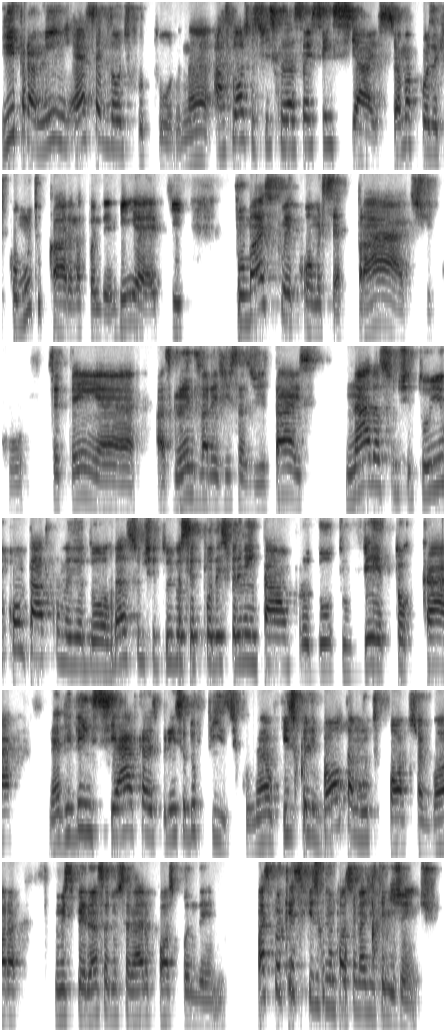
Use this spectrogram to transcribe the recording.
E, para mim, essa é a visão de futuro. Né? As lojas físicas são essenciais. é uma coisa que ficou muito clara na pandemia, é que, por mais que o e-commerce é prático, você tem é, as grandes varejistas digitais, nada substitui o contato com o vendedor, nada substitui você poder experimentar um produto, ver, tocar, né, vivenciar aquela experiência do físico. Né? O físico ele volta muito forte agora, numa esperança de um cenário pós-pandêmico. Mas por que esse físico não pode ser mais inteligente?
